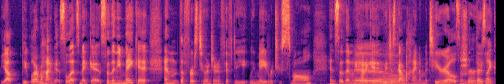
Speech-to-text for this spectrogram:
yep, people are behind it. So let's make it. So then you make it, and the first 250 we made were too small. And so then we had to get, we just got behind on materials. And Sure. there's like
